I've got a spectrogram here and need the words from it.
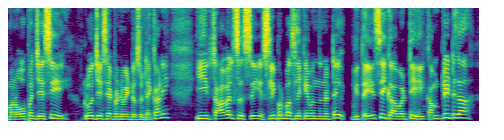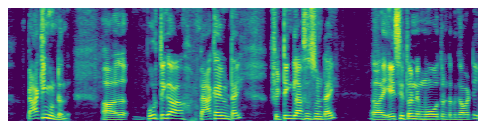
మనం ఓపెన్ చేసి క్లోజ్ చేసేటువంటి విండోస్ ఉంటాయి. కానీ ఈ ట్రావెల్స్ స్లీపర్ బస్సులకి ఏమైందంటే విత్ ఏసీ కాబట్టి కంప్లీట్గా ప్యాకింగ్ ఉంటుంది. పూర్తిగా ప్యాక్ అయి ఉంటాయి. ఫిట్టింగ్ గ్లాసెస్ ఉంటాయి. ఏసీతోనే మూవ్ అవుతుంటుంది కాబట్టి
